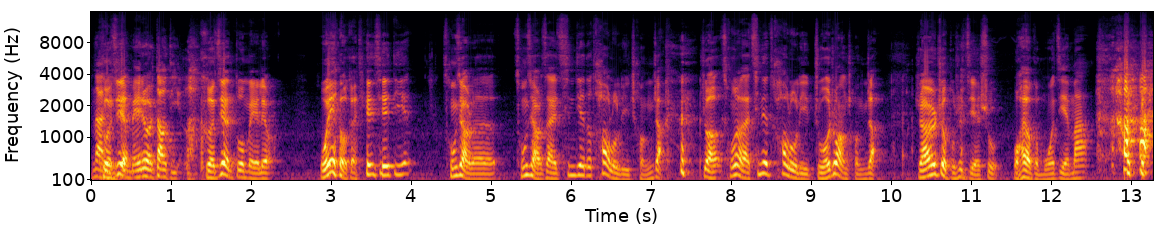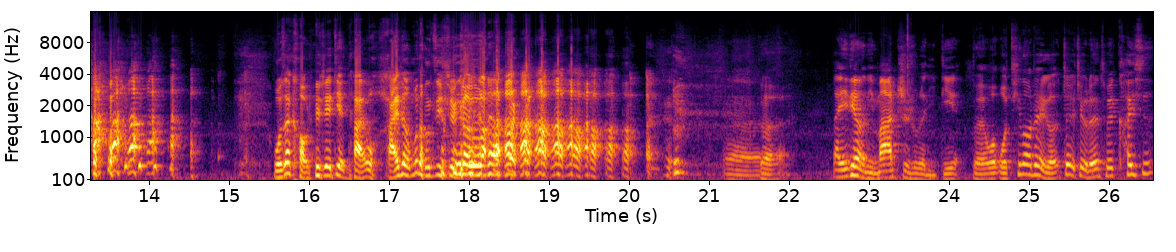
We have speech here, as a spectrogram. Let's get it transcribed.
那可见没溜儿到底了。可见多没溜。我也有个天蝎爹，从小的从小在亲爹的套路里成长，主要从小在亲爹套路里茁壮成长。然而这不是结束，我还有个摩羯妈。我在考虑这电台我还能不能继续更了。嗯，对，那一定你妈制住了你爹。对我我听到这个这这个留言特别开心，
